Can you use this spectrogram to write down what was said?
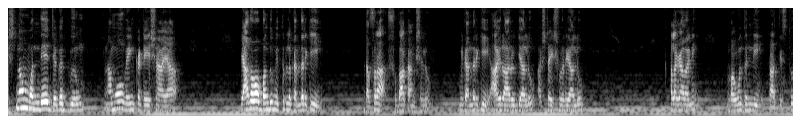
కృష్ణం వందే జగద్గురుం నమో వెంకటేశాయ. యాదవ బంధుమిత్రులకు అందరికీ దసరా శుభాకాంక్షలు. మీకు అందరికీ ఆయుర ఆరోగ్యాలు అష్టైశ్వర్యాలు కలగాలని భగవంతుణ్ణి ప్రార్థిస్తూ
